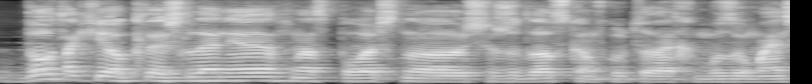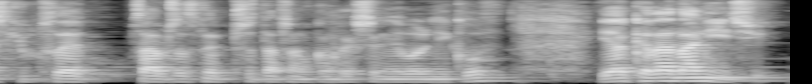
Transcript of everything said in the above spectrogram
było takie określenie na społeczność żydowską w kulturach muzułmańskich, które cały czas przytaczam w kontekście niewolników, jak radanici.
